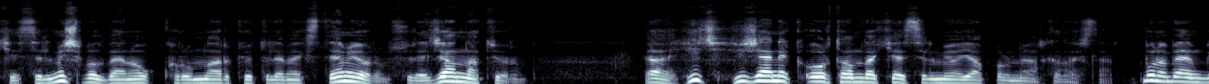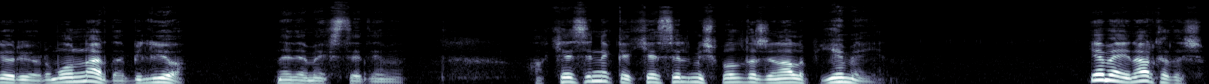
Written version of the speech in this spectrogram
Kesilmiş bu ben o kurumları kötülemek istemiyorum. Süreci anlatıyorum. Ya hiç hijyenik ortamda kesilmiyor yapılmıyor arkadaşlar. Bunu ben görüyorum. Onlar da biliyor ne demek istediğimi. Ha, kesinlikle kesilmiş bıldırcın alıp yemeyin. Yemeyin arkadaşım.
